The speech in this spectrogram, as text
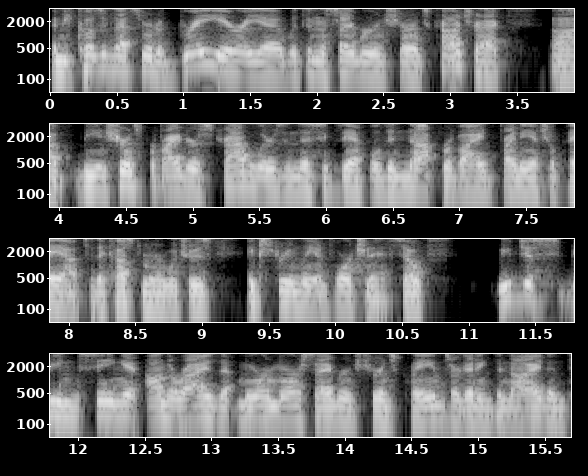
And because of that sort of gray area within the cyber insurance contract, uh, the insurance providers, travelers in this example, did not provide financial payout to the customer, which was extremely unfortunate. So we've just been seeing it on the rise that more and more cyber insurance claims are getting denied. And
